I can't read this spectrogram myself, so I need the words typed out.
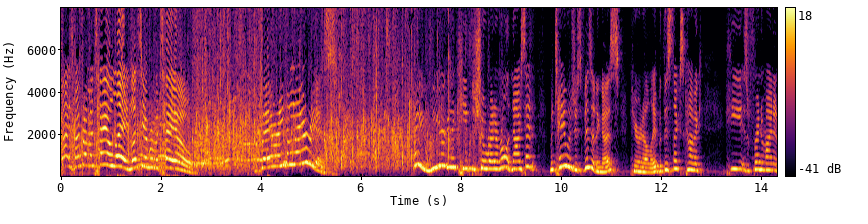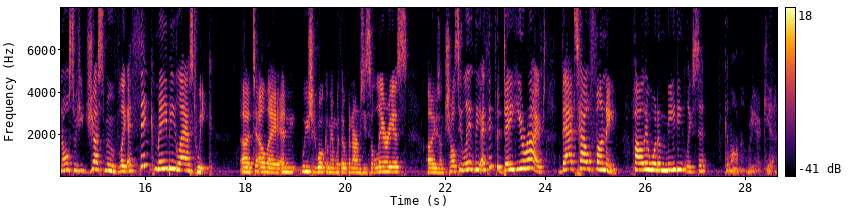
Guys, my friend Mateo Lane. Let's hear from Mateo. Very hilarious. Hey, we are going to keep the show right on rolling. Now, I said Mateo was just visiting us here in LA, but this next comic, he is a friend of mine, and also he just moved, like, I think maybe last week uh, to LA, and we should welcome him with open arms. He's hilarious. Uh, he was on Chelsea Lately. I think the day he arrived, that's how funny. Hollywood immediately said, Come on over here, kid.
